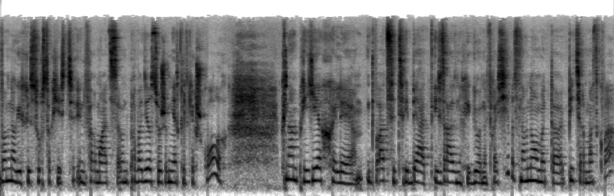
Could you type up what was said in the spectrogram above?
во многих ресурсах есть информация. Он проводился уже в нескольких школах. К нам приехали 20 ребят из разных регионов России. В основном это Питер, Москва.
